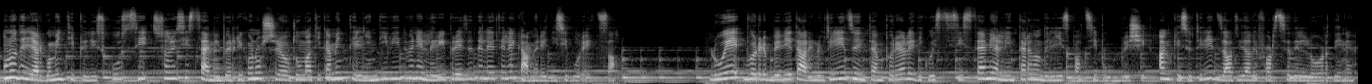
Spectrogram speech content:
Uno degli argomenti più discussi sono i sistemi per riconoscere automaticamente gli individui nelle riprese delle telecamere di sicurezza. L'UE vorrebbe vietare l'utilizzo in tempo reale di questi sistemi all'interno degli spazi pubblici, anche se utilizzati dalle forze dell'ordine.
